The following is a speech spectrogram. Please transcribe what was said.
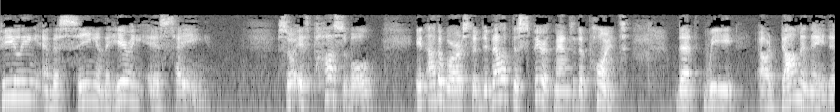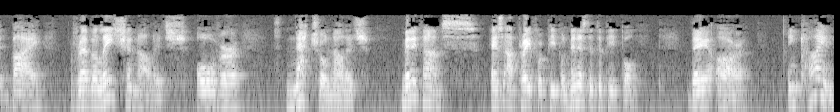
feeling and the seeing and the hearing is saying. So it's possible, in other words, to develop the spirit man to the point that we are dominated by revelation knowledge over natural knowledge. Many times, as I pray for people, minister to people, they are inclined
